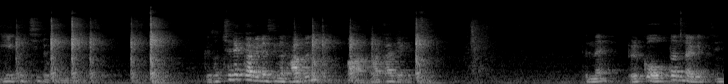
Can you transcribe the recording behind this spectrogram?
이게 끝이죠 그래서 최대값이랬으니까 답은 마사가 되겠지 됐네? 별거 없단다 알겠지?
